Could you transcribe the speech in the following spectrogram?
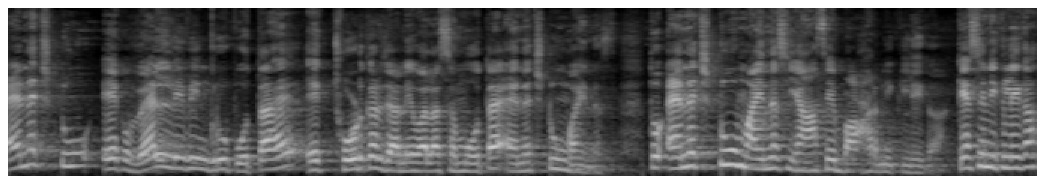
NH2 एक वेल लिविंग ग्रुप होता है, एक छोड़कर जाने वाला समूह होता है NH2 माइनस तो NH2 माइनस यहाँ से बाहर निकलेगा. कैसे निकलेगा?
